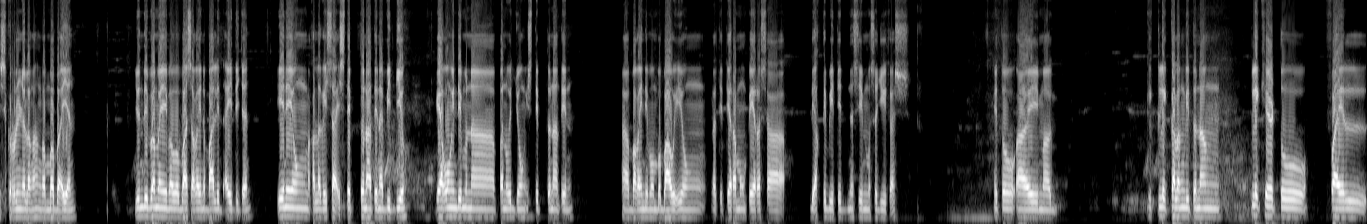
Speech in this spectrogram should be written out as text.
Scroll nyo lang hanggang baba yan. Yun di ba may mababasa kayo na valid ID dyan? Yun yung nakalagay sa step 2 natin na video. Kaya kung hindi mo na panood yung step 2 natin, ah, baka hindi mo mababawi yung natitira mong pera sa deactivated na SIM mo sa GCash. Ito ay mag click ka lang dito ng click here to file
